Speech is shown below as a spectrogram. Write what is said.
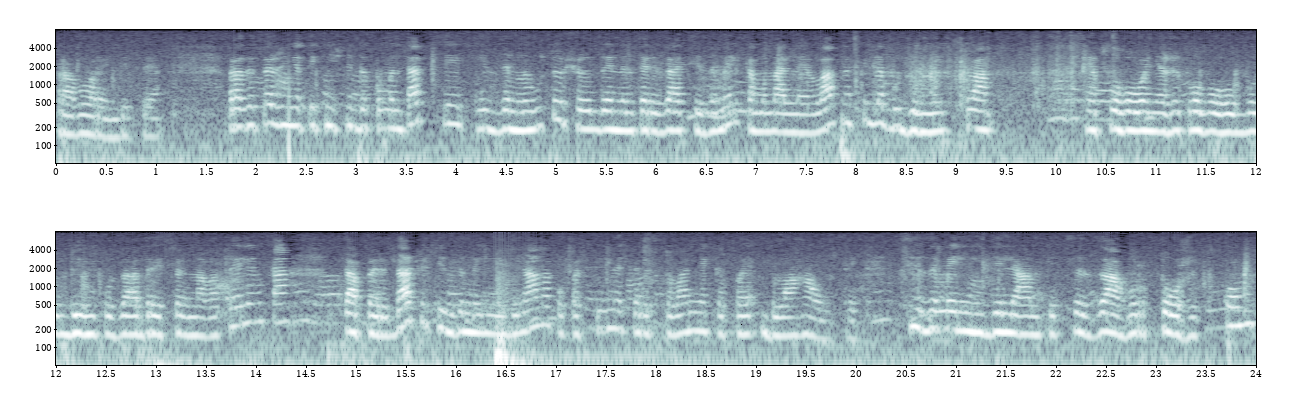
Право оренди це. Про затвердження технічної документації із землеустрою щодо інвентаризації земель комунальної власності для будівництва і обслуговування житлового будинку за адресою Новоселенка та передачу цих земельних ділянок у постійне користування КП Благоустрій. Ці земельні ділянки це за гуртожитком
